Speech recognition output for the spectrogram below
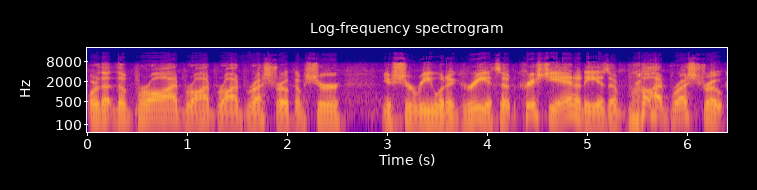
or the, the broad, broad, broad brushstroke. I'm sure you Cherie would agree. It's a Christianity is a broad brushstroke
